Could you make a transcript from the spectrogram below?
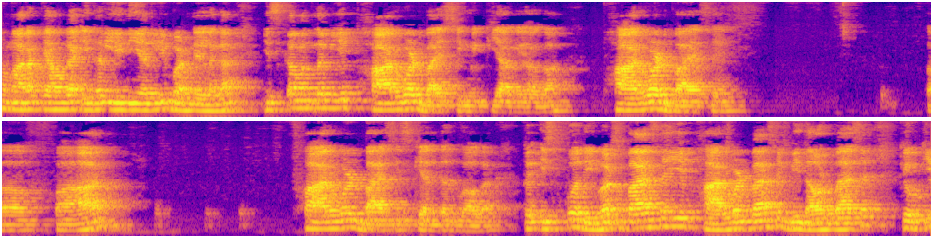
हमारा क्या होगा, इधर लिनियरली बढ़ने लगा। इसका मतलब ये फॉरवर्ड बायसिंग में किया गया होगा। फॉरवर्ड बायस है। फॉरवर्ड बायस इसके अंदर हुआ होगा। तो इसको रिवर्स बायस है, ये फॉरवर्ड बायस है विदाउट बायस है, क्योंकि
